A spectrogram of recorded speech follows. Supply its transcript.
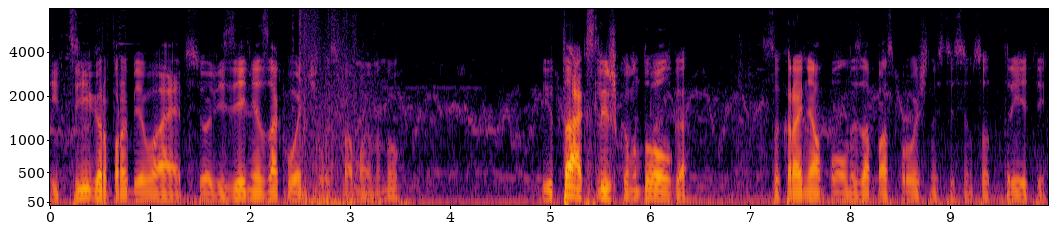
И Тигр пробивает. Все, везение закончилось, по-моему. Ну, и так слишком долго сохранял полный запас прочности 703.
